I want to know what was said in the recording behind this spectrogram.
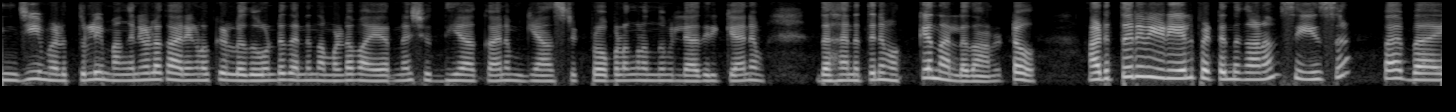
ഇഞ്ചിയും വെളുത്തുള്ളിയും അങ്ങനെയുള്ള കാര്യങ്ങളൊക്കെ ഉള്ളതുകൊണ്ട് തന്നെ നമ്മുടെ വയറിനെ ശുദ്ധിയാക്കാനും ഗ്യാസ്ട്രിക് പ്രോബ്ലങ്ങളൊന്നും ഇല്ലാതിരിക്കാനും ദഹനത്തിനും ഒക്കെ നല്ലതാണ് കേട്ടോ അടുത്തൊരു വീഡിയോയിൽ പെട്ടെന്ന് കാണാം. സീസ് ബൈ ബൈ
